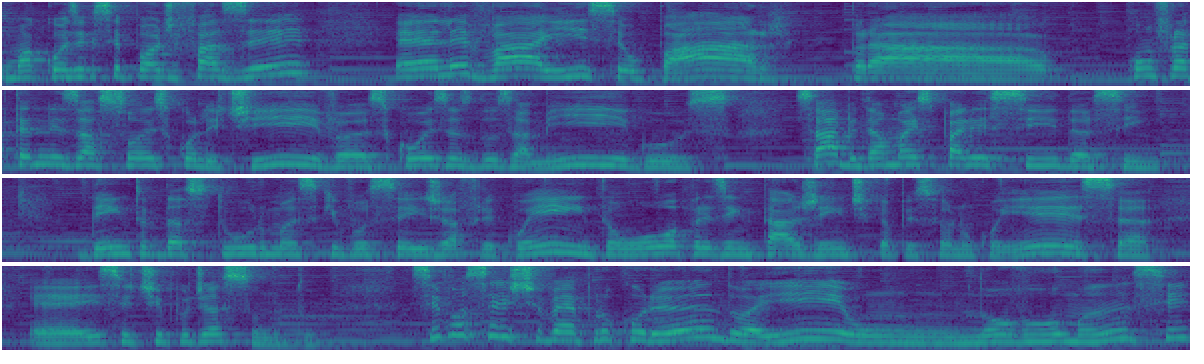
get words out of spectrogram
Uma coisa que você pode fazer é levar aí seu par para confraternizações coletivas, coisas dos amigos, sabe? Dá mais parecida assim, dentro das turmas que vocês já frequentam, ou apresentar gente que a pessoa não conheça, é, esse tipo de assunto. Se você estiver procurando aí um novo romance,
